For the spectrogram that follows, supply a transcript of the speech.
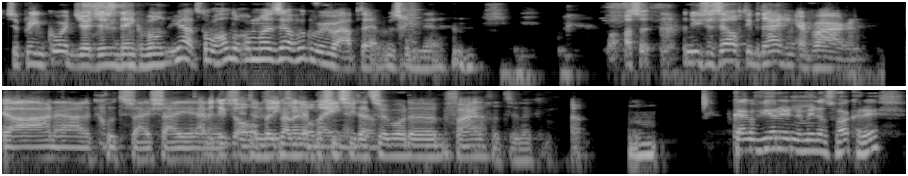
Supreme Court judges denken van, ja, het is toch wel handig om eh, zelf ook een vuurwapen te hebben misschien. eh. Als ze, nu ze zelf die bedreiging ervaren. Ja, nou ja, goed. Zij, zij eh, hebben natuurlijk zitten al natuurlijk wel in een positie dat ze worden beveiligd natuurlijk. Mm. Kijken of Jurgen inmiddels wakker is.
